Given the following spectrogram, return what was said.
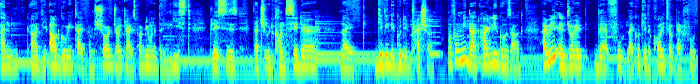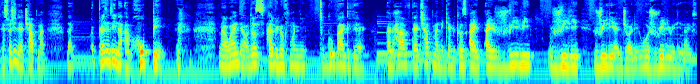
and are the outgoing type, I'm sure Junkyard is probably one of the least places that you would consider like giving a good impression. But for me, that hardly goes out. I really enjoyed their food, like okay, the quality of their food, especially their chapman. Like presently now, I'm hoping that one day I'll just have enough money to go back there and have their chapman again because I I really really really enjoyed it. It was really really nice.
